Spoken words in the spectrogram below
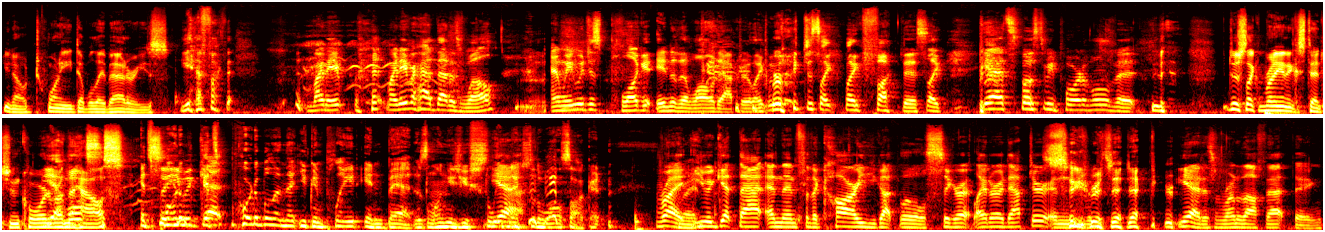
you know 20 AA batteries. yeah, fuck that. My neighbor, my neighbor had that as well, and we would just plug it into the wall adapter. Like we would just like like fuck this. Like yeah, it's supposed to be portable, but Just like running an extension cord Yeah, around the well, it's- house. It's, So you would get- it's portable in that you can play it in bed as long as you sleep Yeah. next to the wall socket. right, Right. you would get that, and then for the car, you got the little cigarette lighter adapter, and you would Cigarette adapter. yeah, just run it off that thing.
